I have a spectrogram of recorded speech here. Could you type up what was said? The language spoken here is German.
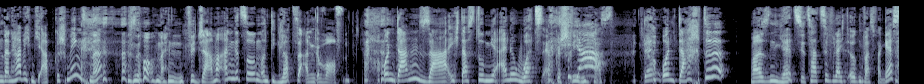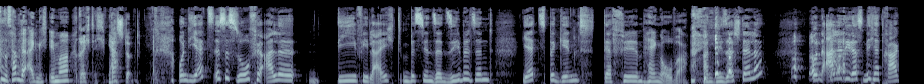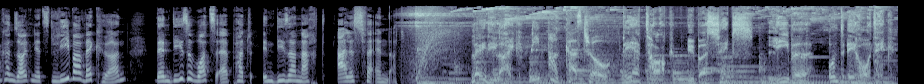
Und dann habe ich mich abgeschminkt, ne? So, meinen Pyjama angezogen und die Glotze angeworfen. Und dann sah ich, dass du mir eine WhatsApp geschrieben Ja, hast. Und dachte, was denn jetzt? Jetzt hat sie vielleicht irgendwas vergessen. Das haben wir eigentlich immer. Richtig, Ja. das stimmt. Und jetzt ist es so für alle, die vielleicht ein bisschen sensibel sind, jetzt beginnt der Film Hangover an dieser Stelle. Und alle, die das nicht ertragen können, sollten jetzt lieber weghören, denn diese WhatsApp hat in dieser Nacht alles verändert. Ladylike, Die Podcast Show. der Talk über Sex, Liebe und Erotik.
